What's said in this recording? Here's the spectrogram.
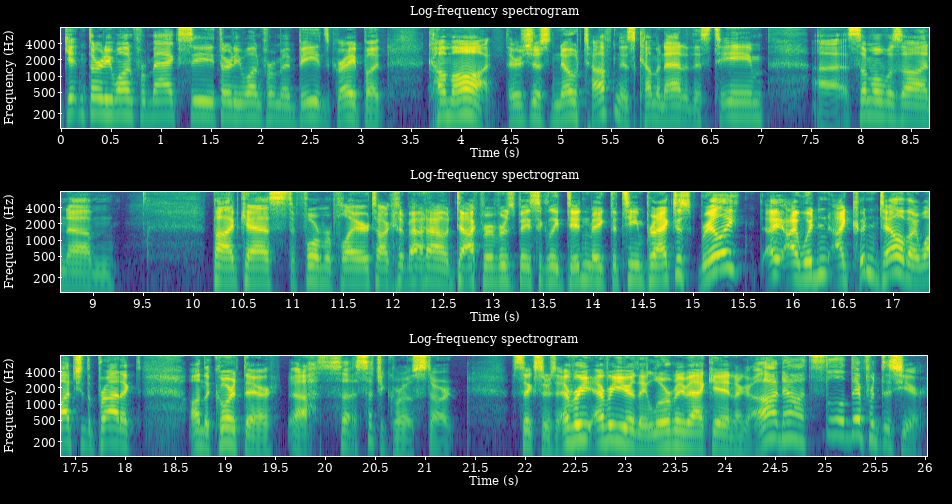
getting 31 from Maxey, 31 from Embiid's great, but come on, there's just no toughness coming out of this team. Uh, someone was on um, podcast, a former player, talking about how Doc Rivers basically didn't make the team practice. Really? I, I wouldn't. I couldn't tell by watching the product on the court there. Ugh, su- such a gross start. Sixers every every year they lure me back in. I go, oh no, it's a little different this year.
